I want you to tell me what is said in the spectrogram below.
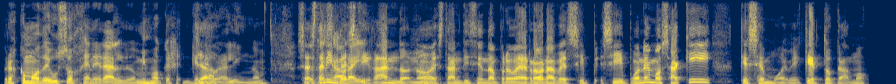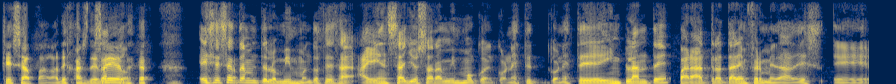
pero es como de uso general, lo mismo que. Neuralink, ¿no? O sea, están hay- investigando, ¿no? Hmm. Están diciendo a prueba de error, a ver, si, si ponemos aquí, ¿qué se mueve? ¿Qué tocamos? ¿Qué se apaga? ¿Dejas de Exacto. ver? Es exactamente lo mismo. Entonces ha- hay ensayos ahora mismo con, con este, con este implante para tratar enfermedades eh,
